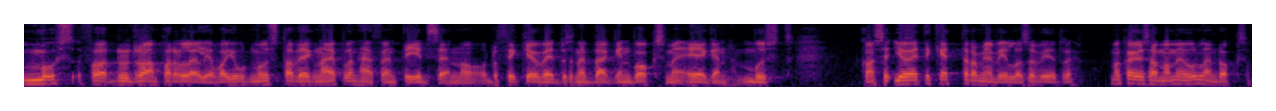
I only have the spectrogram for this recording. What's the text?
must, för att nu dra en parallell, jag var gjord must av egna äpplen här för en tid sedan och, då fick jag ju vet du sån här bag-in-box med egen must. Kanske göra etiketter om jag vill och så vidare. Man kan ju samma med ullen också.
